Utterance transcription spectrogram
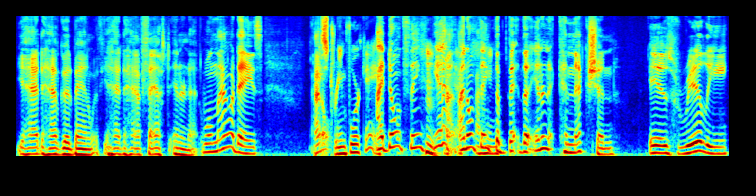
You had to have good bandwidth. You had to have fast internet. Well, nowadays, I don't. Stream 4K. I don't think. Hmm. Yeah, I don't I think mean- the the internet connection is really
